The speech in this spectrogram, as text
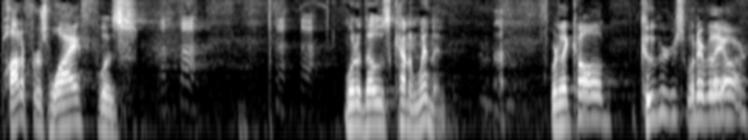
Potiphar's wife was one of those kind of women. What are they called? Cougars, whatever they are.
